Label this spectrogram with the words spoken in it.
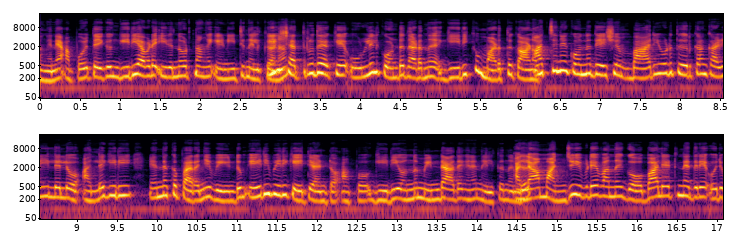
അങ്ങനെ അപ്പോഴത്തേക്കും ഗിരി അവിടെ ഇരുന്നോർത്ത് അങ്ങ് എണീറ്റ് നിൽക്കുകയാണ് ശത്രുതയൊക്കെ ഉള്ളിൽ കൊണ്ട് നടന്ന് ഗിരിക്കും മടുത്തു കാണും. അച്ഛനെ കൊന്ന ദേഷ്യം ഭാര്യയോട് തീർക്കാൻ കഴിയില്ലല്ലോ അല്ല ഗിരി? എന്നൊക്കെ പറഞ്ഞ് വീണ്ടും എരിപിരി കയറ്റാണ് കേട്ടോ അപ്പോൾ ഗിരി ഒന്നും മിണ്ടാതെ ഇങ്ങനെ നിൽക്കുന്നുണ്ട്. അല്ല മഞ്ജു ഇവിടെ വന്ന് ഗോപാലേട്ടനെതിരെ ഒരു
